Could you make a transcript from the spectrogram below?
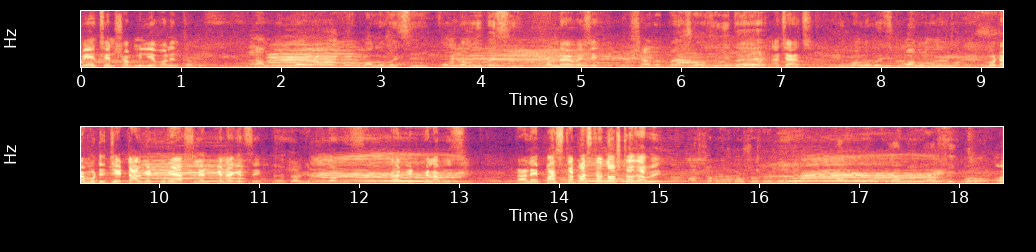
পেয়েছেন সব মিলিয়ে বলেন তো? আলহামদুলিল্লাহ খুব ভালো পাইছি কম দামে পাইছি। কম দামে পেয়েছে সাদাত ভাই সহযোগিতায় আচ্ছা আচ্ছা। খুব ভালো পাইছি ভালো মনের মানুষ। মোটামুটি যে টার্গেট করে আসলেন কেনা গেছে? হ্যাঁ টার্গেট ফুলা হয়েছে। টার্গেট ফেলা হয়েছে। তাহলে পাঁচটা পাঁচটা দশটা যাবে? ও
